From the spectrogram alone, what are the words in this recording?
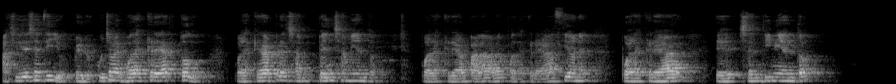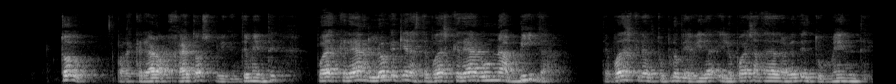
Así de sencillo, pero escúchame, puedes crear todo. Puedes crear pensamientos, puedes crear palabras, puedes crear acciones, puedes crear eh, sentimientos, todo. Puedes crear objetos, evidentemente, puedes crear lo que quieras, te puedes crear una vida, te puedes crear tu propia vida y lo puedes hacer a través de tu mente.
